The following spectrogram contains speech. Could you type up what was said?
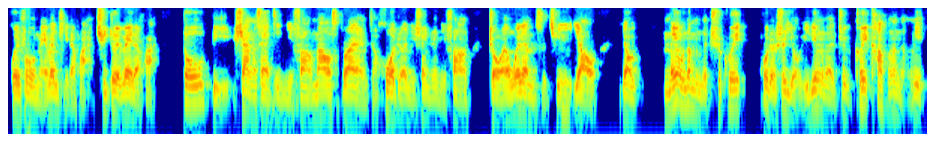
恢复没问题的话，去对位的话，都比上个赛季你放 Miles Bryant 或者你甚至你放 Joan Williams 去要要没有那么的吃亏，或者是有一定的这个可以抗衡的能力。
